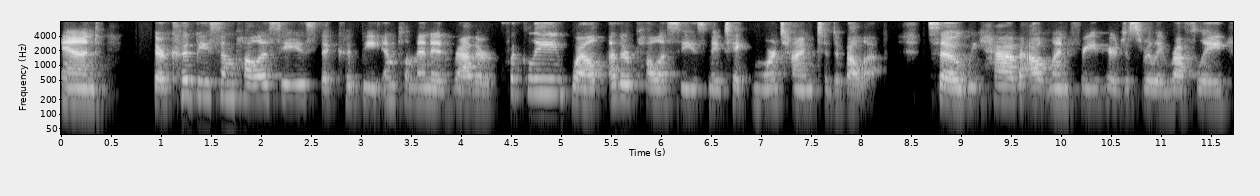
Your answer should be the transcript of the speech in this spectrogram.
And there could be some policies that could be implemented rather quickly, while other policies may take more time to develop. So we have outlined for you here just really roughly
